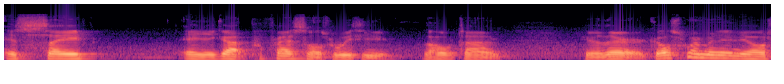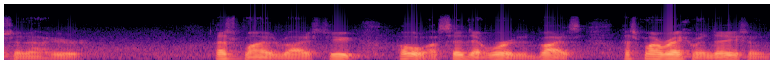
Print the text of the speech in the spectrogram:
it's safe, and you got professionals with you the whole time you're there. Go swimming in the ocean out here. That's my advice to you. Oh, I said that word, advice. That's my recommendation.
